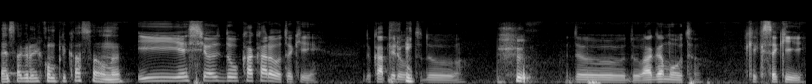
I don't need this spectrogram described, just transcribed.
é essa a grande complicação, né? E esse olho do Kakaroto aqui? Do Capiroto, do. Do. Do Agamotto. O que que é isso aqui?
